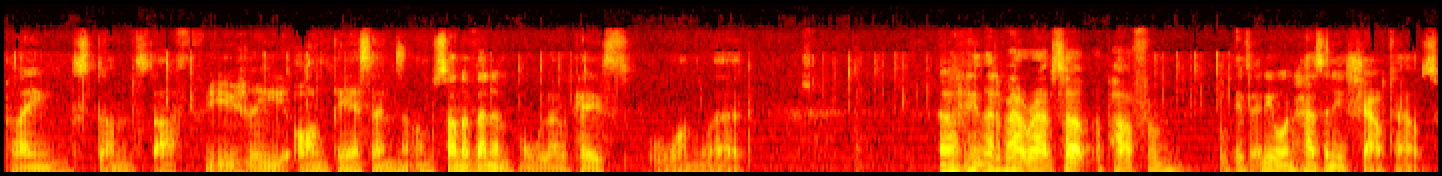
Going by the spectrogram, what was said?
playing stun stuff usually on PSN on Son of Venom, all lowercase, all one word. And I think that about wraps up, apart from if anyone has any shout outs.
